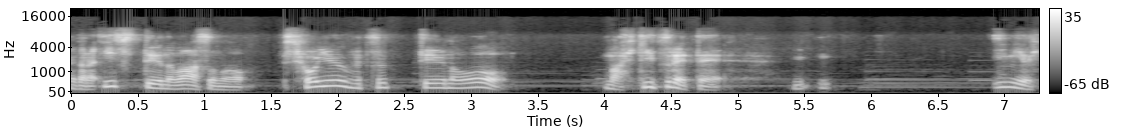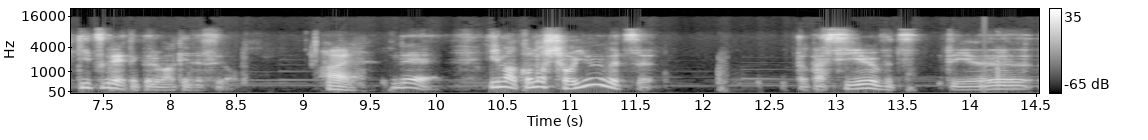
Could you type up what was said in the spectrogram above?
だから意思っていうのは、その、所有物っていうのを、まあ、引き連れて、い意味を引き連れてくるわけですよ。はい。で、今この所有物とか私有物っていう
